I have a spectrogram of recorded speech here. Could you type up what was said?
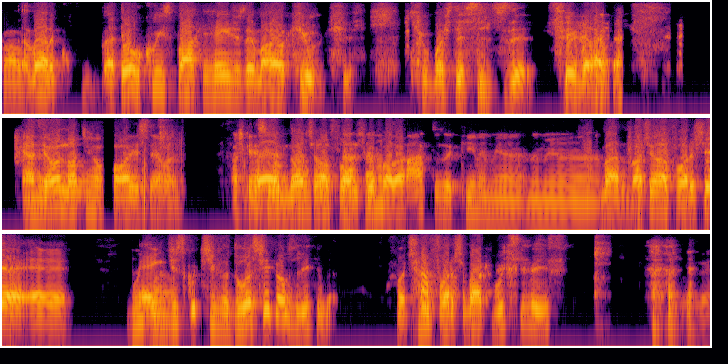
Mano, até o Queen's Park Rangers é maior que o, que, que o Manchester City, Zé. Sem bravo. é até o Nottingham Forest, né, mano? Acho que é esse É, nome. Nottingham Forest que eu ia falar. fatos aqui na minha. Na minha... Mano, Nottingham Forest é, é, Muito é maior. indiscutível. Duas Champions League, mano. Nottingham Forest é maior que muito time aí. É.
